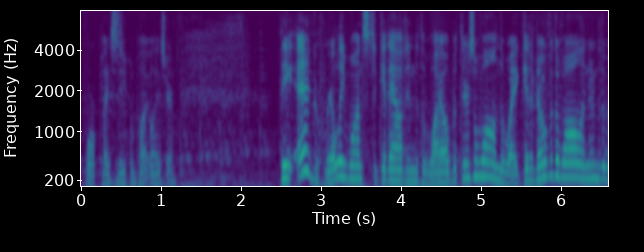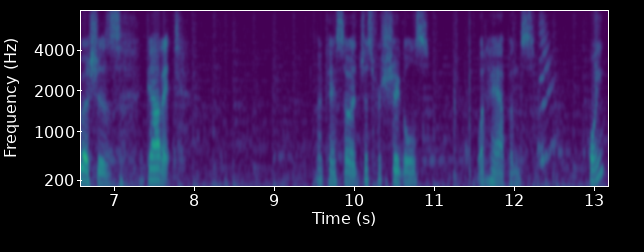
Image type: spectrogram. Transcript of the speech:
four places you can plug a laser. The egg really wants to get out into the wild, but there's a wall in the way. Get it over the wall and into the bushes. Got it. Okay, so it just for shiggles. What happens? Poink?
